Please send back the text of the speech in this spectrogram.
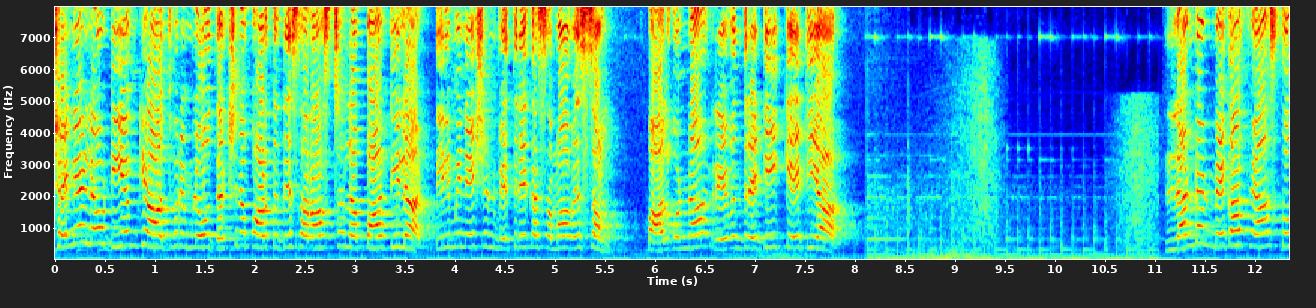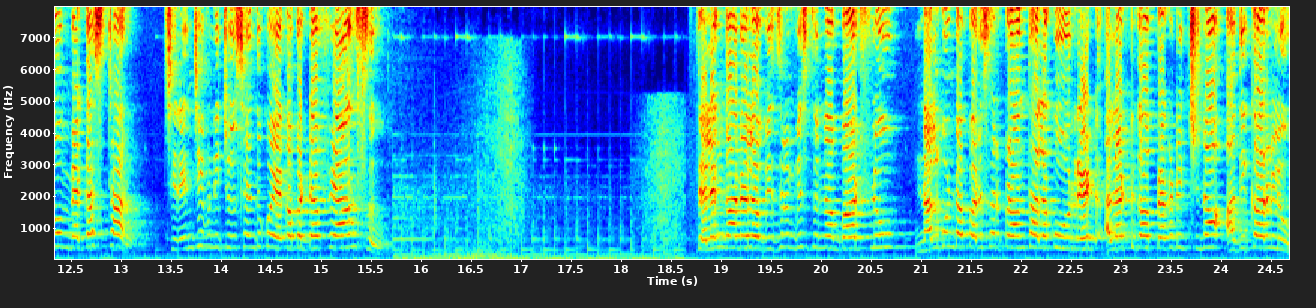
చెన్నైలో డిఎంకే ఆధ్వర్యంలో దక్షిణ భారతదేశ రాష్ట్రాల పార్టీల డిలిమినేషన్ వ్యతిరేక సమావేశం. పాల్గొన్న రేవంత్ రెడ్డి కేటీఆర్. లండన్ మెగా ఫ్యాన్స్తో మెగాస్టార్ చిరంజీవిని చూసేందుకు ఎగబడ్డ ఫ్యాన్స్. తెలంగాణలో విజృంభిస్తున్న బర్డ్ ఫ్లూ నల్గొండ పరిసర ప్రాంతాలకు రెడ్ అలర్ట్గా ప్రకటించిన అధికారులు.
